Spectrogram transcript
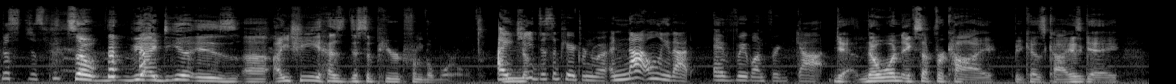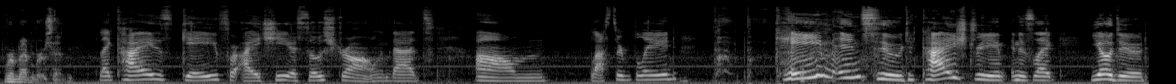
Just, just. So the, the idea is uh, Aichi has disappeared from the world. Aichi No- disappeared from the world, and not only that, everyone forgot. yeah, no one except for Kai, because Kai is gay, remembers him. Like Kai's gay for Aichi is so strong that um Blaster Blade came into Kai's dream and is like, "Yo, dude,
